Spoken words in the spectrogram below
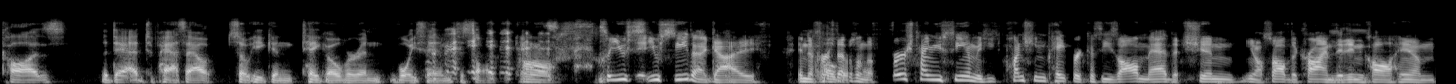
cause the dad to pass out so he can take over and voice him to solve the oh. case. Oh, so you you see that guy in the first Cobra episode. The first time you see him, he's punching paper because he's all mad that Shin, you know, solved the crime. They didn't call him,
